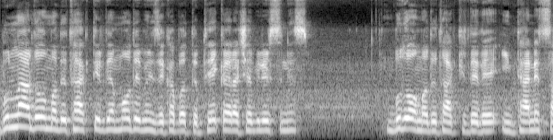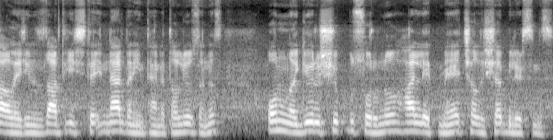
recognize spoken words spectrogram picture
Bunlar da olmadığı takdirde modeminizi kapatıp tekrar açabilirsiniz. Bu da olmadığı takdirde de internet sağlayıcınızda artık işte nereden internet alıyorsanız onunla görüşüp bu sorunu halletmeye çalışabilirsiniz.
